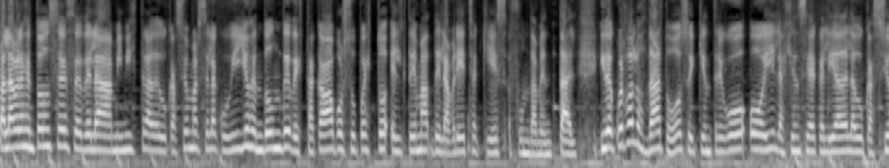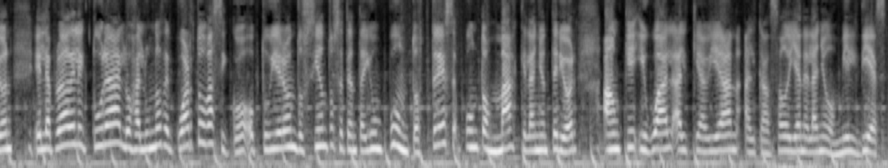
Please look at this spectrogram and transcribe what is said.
Palabras entonces eh, de la ministra de Educación, Marcela Cubillos, en donde destacaba, por supuesto, el tema de la brecha, que es fundamental. Y de acuerdo a los datos eh, que entregó hoy la Agencia de Calidad de la Educación, en la prueba de lectura, los alumnos de cuarto básico obtuvieron 271 puntos, tres puntos más que el año anterior, aunque igual al que habían alcanzado ya en el año 2010.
